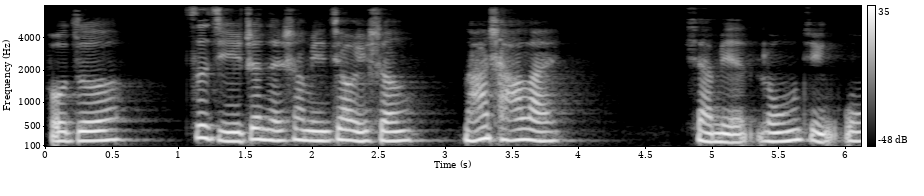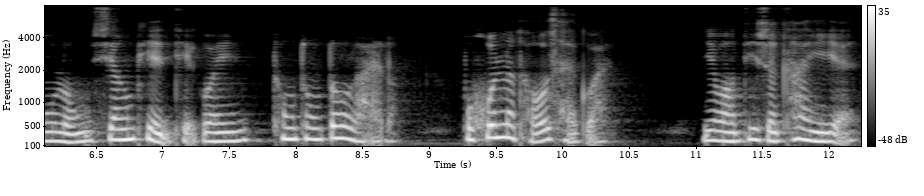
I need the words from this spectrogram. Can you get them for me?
否则自己站在上面叫一声。拿茶来，下面龙井、乌龙、香片、铁观音，通通都来了，不昏了头才怪。你往地上看一眼，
